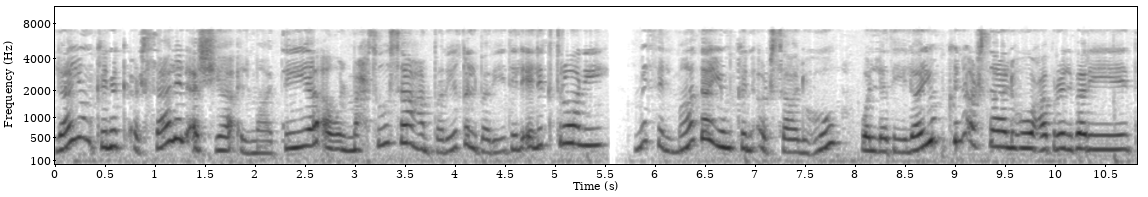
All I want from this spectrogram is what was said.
لا يمكنك إرسال الأشياء المادية أو المحسوسة عن طريق البريد الإلكتروني. مثل ماذا يمكن إرساله والذي لا يمكن إرساله عبر البريد؟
